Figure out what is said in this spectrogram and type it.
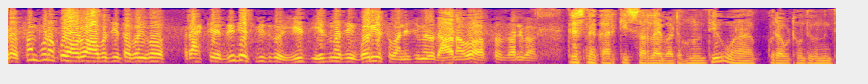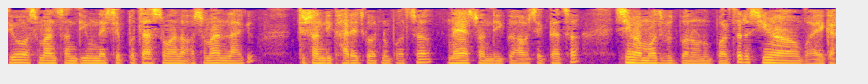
र सम्पूर्ण कुराहरू अब चाहिँ तपाईँको राष्ट्रिय दुई देश बिचको हित हितमा चाहिँ गरियोस् भन्ने चाहिँ मेरो धारणा हो। हस्त धन्यवाद। कृष्ण कार्की सरलाईबाट हुनुहुन्थ्यो। उहाँ कुरा उठाउँदै हुनुहुन्थ्यो असमान सन्धि उन्नाइस सय पचास उहाँलाई असमान लाग्यो। त्यो सन्धि खारेज गर्नुपर्छ नयाँ सन्धिको आवश्यकता छ। सीमा मजबुत बनाउनु पर्छ र सीमामा भएका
